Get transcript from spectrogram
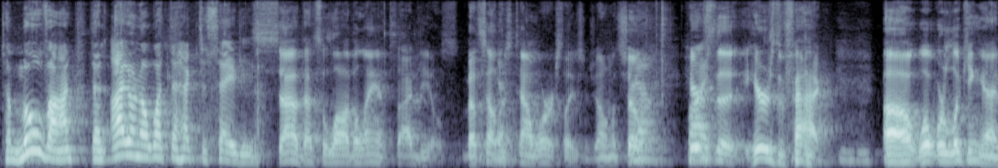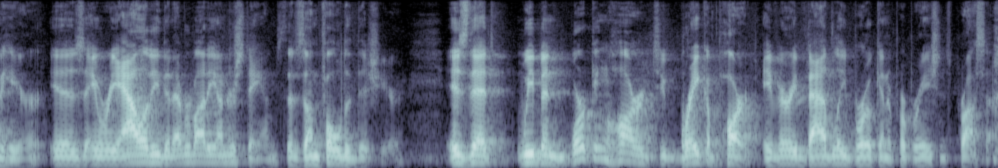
to move on, then I don't know what the heck to say to you. So that's the law of the land, side deals. That's how this town works, ladies and gentlemen. So Yeah, here's right. the, here's the fact. Uh, what we're looking at here is a reality that everybody understands that has unfolded this year, is that we've been working hard to break apart a very badly broken appropriations process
